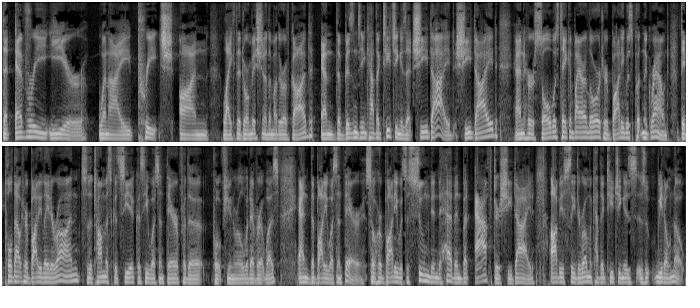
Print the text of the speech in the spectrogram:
that every year when I preach on like the Dormition of the Mother of God and the Byzantine Catholic teaching is that she died. She died and her soul was taken by our Lord. Her body was put in the ground. They pulled out her body later on so that Thomas could see it because he wasn't there for the quote funeral, whatever it was. And the body wasn't there. So her body was assumed into heaven. But after she died, obviously the Roman Catholic teaching is, is we don't know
